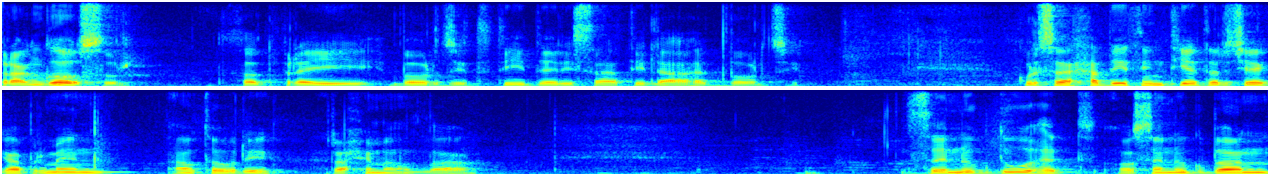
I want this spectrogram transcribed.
prangosur, thot prej borxhit të tij derisa të lahet borxhi. Kurse hadithin tjetër që e ka përmend autori rahimahullah se nuk duhet ose nuk bën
